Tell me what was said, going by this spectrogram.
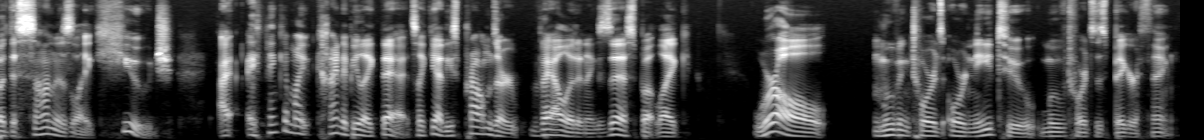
but the sun is like huge. I i think it might kind of be like that. It's like yeah these problems are valid and exist but like we're all moving towards or need to move towards this bigger thing.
